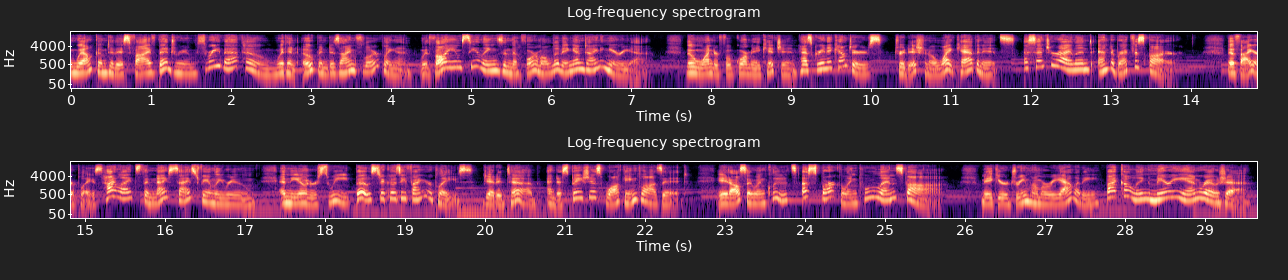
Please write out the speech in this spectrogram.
Welcome to this five bedroom, three bath home with an open design floor plan with volume ceilings in the formal living and dining area. The wonderful gourmet kitchen has granite counters, traditional white cabinets, a center island, and a breakfast bar. The fireplace highlights the nice sized family room, and the owner's suite boasts a cozy fireplace, jetted tub, and a spacious walk in closet. It also includes a sparkling pool and spa. Make your dream home a reality by calling Mary Anne Rozsa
